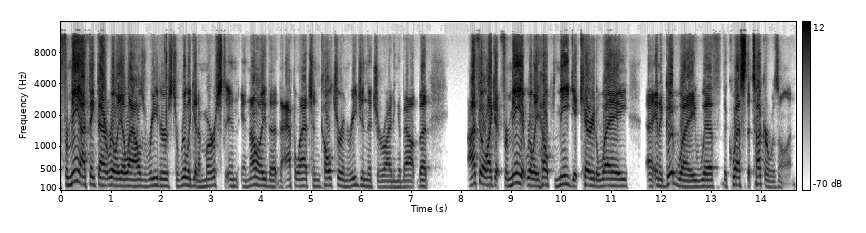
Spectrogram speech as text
for me, I think that really allows readers to really get immersed in, in not only the, the Appalachian culture and region that you're writing about, but I feel like it for me, it really helped me get carried away uh, in a good way with the quest that Tucker was on,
